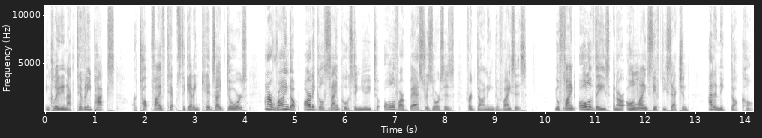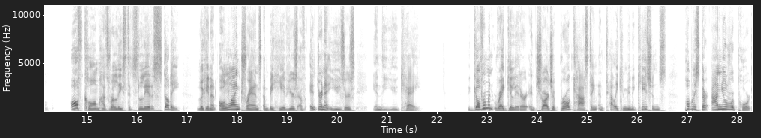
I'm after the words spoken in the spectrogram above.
including activity packs, our top five tips to getting kids outdoors, and our roundup article signposting you to all of our best resources for downing devices. You'll find all of these in our online safety section at ineqe.com. Ofcom has released its latest study looking at online trends and behaviours of internet users in the UK. The government regulator in charge of broadcasting and telecommunications published their annual report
